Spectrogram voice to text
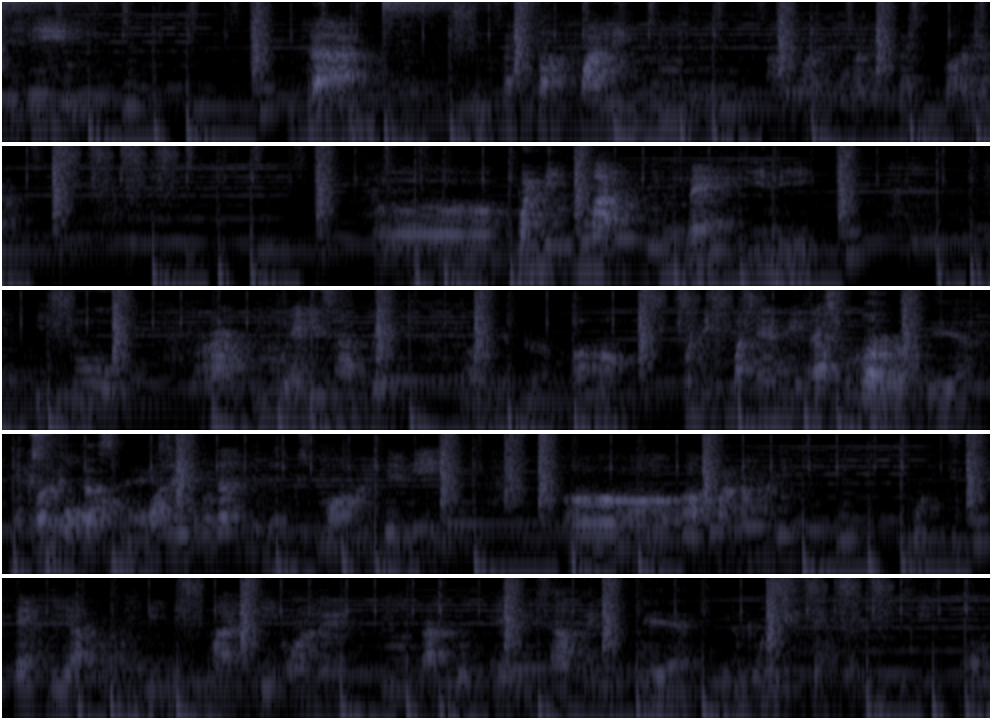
jadi dan investor paling apa ya bukan investor ya eh, penikmat teh ini itu Ratu Elizabeth Oh gitu. oh, penikmat Eli Ekspor berarti ya. ekspor Kualitasnya ekspor. kualitasnya udah ekspor jadi eh, apa namanya pucuk teh yang dinikmati oleh Ratu Elizabeth itu Iya. itu pucuk teh Oh.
